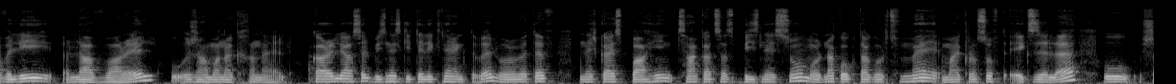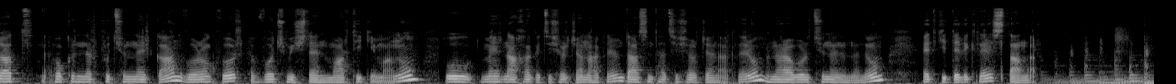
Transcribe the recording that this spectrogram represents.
ավելի լավ վարել ու ժամանակ խնայել կարելի ասել բիզնես գիտելիքներ ենք տվել, որովհետև ներկայիս պահին ցանկացած բիզնեսում օրինակ օգտագործվում է Microsoft Excel-ը ու շատ փոքր նրբություններ կան, որոնք որ ոչ միշտ են մարդիկ իմանում ու մեր նախագծի շրջանակներում, դասընթացի շրջանակներում հնարավորություն են ունենում այդ գիտելիքները ստանալ։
